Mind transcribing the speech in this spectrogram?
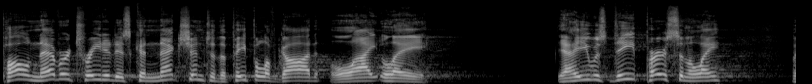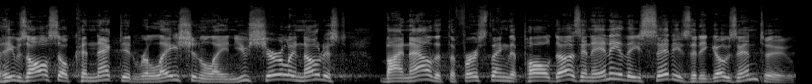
Paul never treated his connection to the people of God lightly. Yeah, he was deep personally, but he was also connected relationally. And you surely noticed by now that the first thing that Paul does in any of these cities that he goes into,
